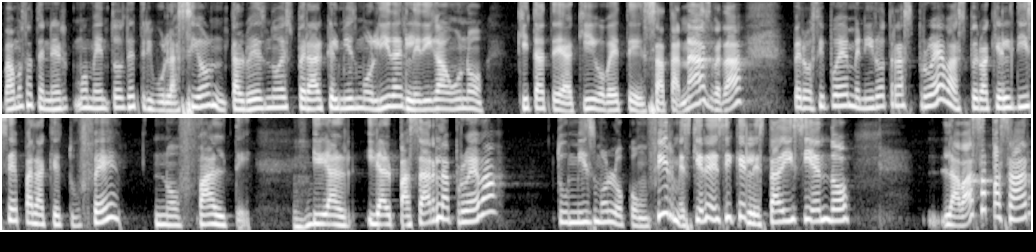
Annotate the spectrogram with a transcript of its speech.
Vamos a tener momentos de tribulación, tal vez no esperar que el mismo líder le diga a uno, quítate aquí o vete, Satanás, ¿verdad? Pero sí pueden venir otras pruebas, pero aquí él dice para que tu fe no falte. y, al, y al pasar la prueba, tú mismo lo confirmes. Quiere decir que le está diciendo, la vas a pasar,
